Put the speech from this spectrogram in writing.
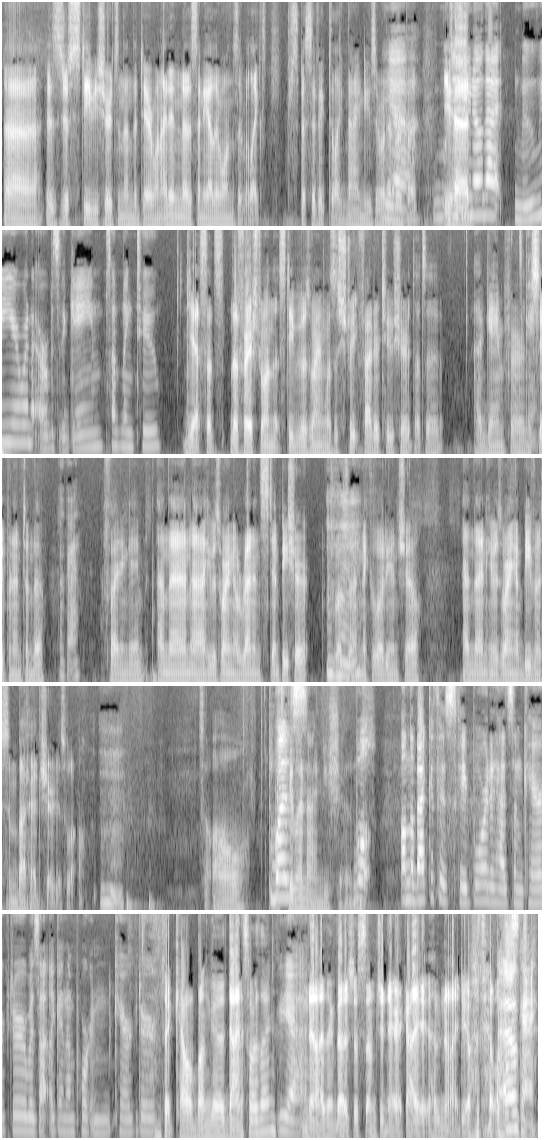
uh, is just Stevie shirts, and then the Dare one. I didn't notice any other ones that were like specific to like '90s or whatever. yeah. But you Did had you know that movie or what? Or was it a game? Something too? Yes, that's the first one that Stevie was wearing was a Street Fighter Two shirt. That's a a game for a the game. Super Nintendo. Okay. a fighting game. And then uh, he was wearing a Ren and Stimpy shirt, which was a Mhm. Nickelodeon show. And then he was wearing a Beavis and Butthead shirt as well. hmm So all Was- popular '90s shows. Well, on the back of his skateboard, it had some character. Was that like an important character? that Cowabunga dinosaur thing? Yeah. No, I think that was just some generic. I have no idea what that was. Okay.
